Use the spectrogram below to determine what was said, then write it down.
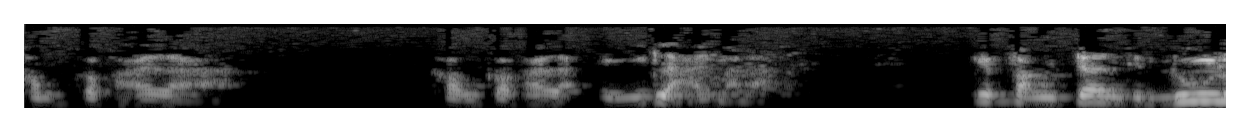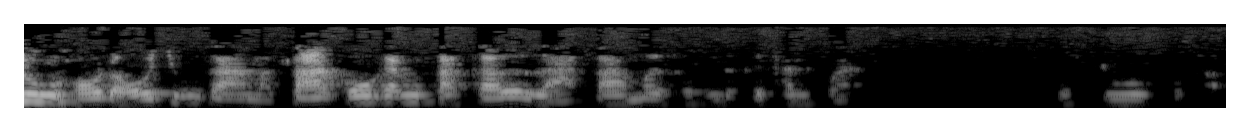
không có phải là không có phải là ý lại mà là cái phần trên thì luôn luôn hộ độ chúng ta mà ta cố gắng ta tới là ta mới hưởng được cái thanh quan của Chúa của Phật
